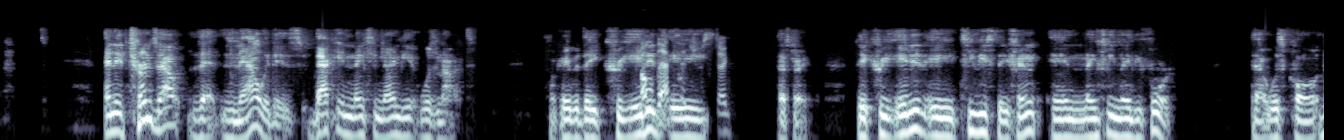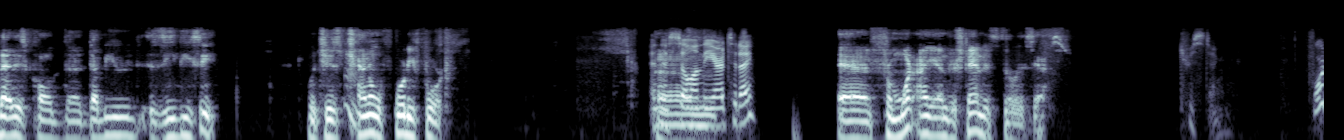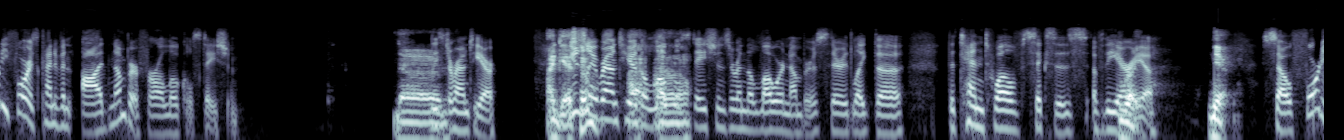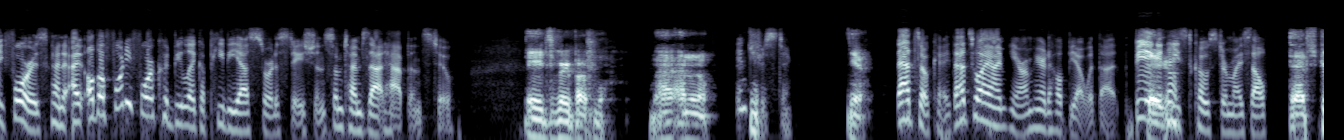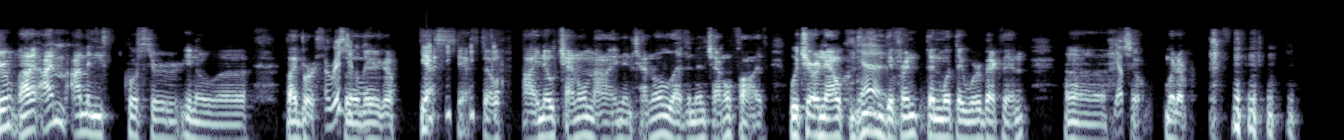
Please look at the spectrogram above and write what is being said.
and it turns out that now it is. Back in 1990, it was not. Okay, but they created Oh, that's a. interesting. That's right. They created a TV station in 1994 that was called that is called the WZDC, which is Hmm. channel 44. And they're still on the Um, air today? Uh, from what I understand, it still is. Yes. Interesting. 44 is kind of an odd number for a local station, at Uh, least around here. I guess Usually so. around here, the I local know. stations are in the lower numbers. They're like the the 10, 12, sixes of the area. Right. Yeah. So 44 is kind of, I, although 44 could be like a PBS sort of station. Sometimes that happens too. It's very possible. I, I don't know. Interesting. Yeah. That's okay. That's why I'm here. I'm here to help you out with that. Being an go. East Coaster myself, That's true. I, I'm I'm an East Coaster, you know, uh, by birth. So originally. there you go. Yes, yes. So I know Channel Nine and Channel Eleven and Channel Five, which are now completely Yes. different than what they were back then. Uh, Yep. so whatever.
